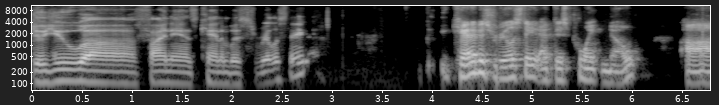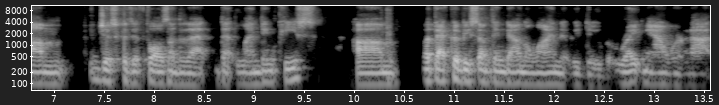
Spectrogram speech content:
Do you uh, finance cannabis real estate? Cannabis real estate at this point, no. Um, just because it falls under that that lending piece. Um, but that could be something down the line that we do. But right now, we're not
